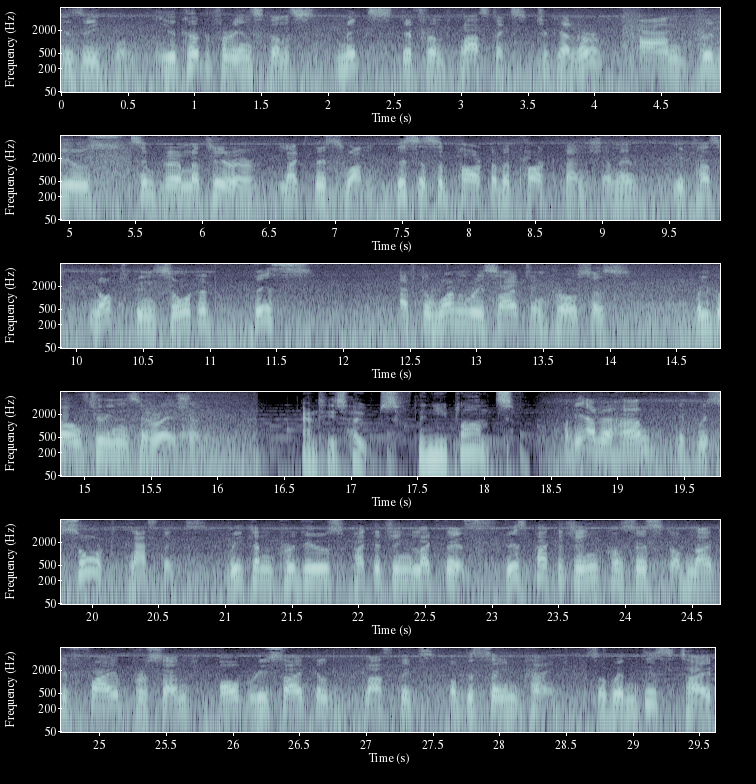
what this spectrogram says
is equal. You could, for instance, mix different plastics together and produce simpler material like this one. This is a part of a park bench and it, it has not been sorted. This, after one recycling process, will go to incineration. And his hopes for the new plant. On the other hand, if we sort plastics, we can produce packaging like this. This packaging consists of 95% of recycled plastics of the same kind. So when this type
